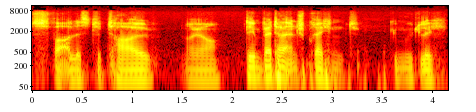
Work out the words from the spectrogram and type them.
es war alles total, naja, dem Wetter entsprechend gemütlich.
